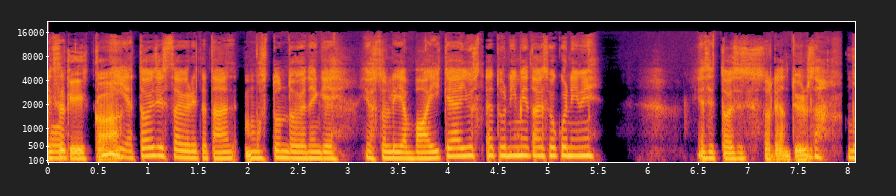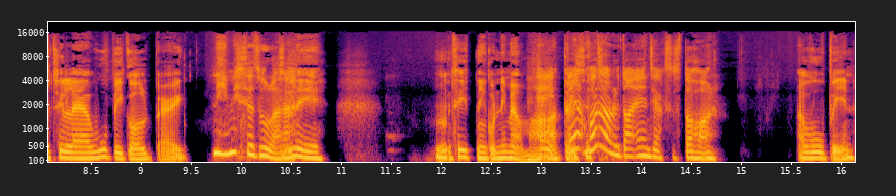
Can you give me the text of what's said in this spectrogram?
Logiikkaa. Niin, että toisissa yritetään, musta tuntuu jotenkin, jos on liian vaikea just etunimi tai sukunimi. Ja sitten toisissa, jos on liian tylsä. Mutta silleen Whoopi Goldberg. Niin, missä se tulee? Niin. Mm, Siitä niin kuin nimenomaan Hei, ajattelin varaudutaan ensi jaksossa tohon. Whoopiin.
